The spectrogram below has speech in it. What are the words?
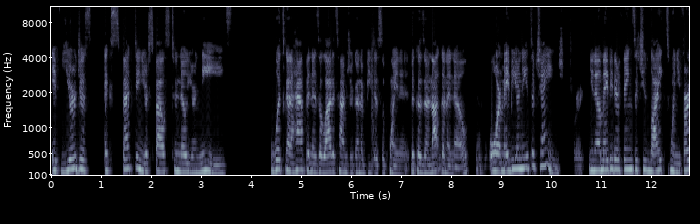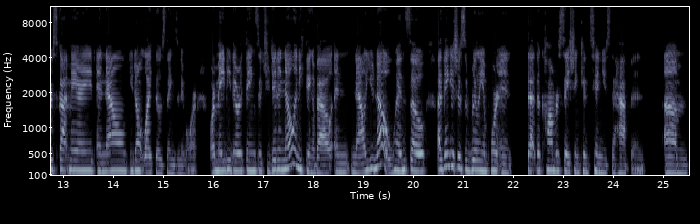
if you're just expecting your spouse to know your needs, what's going to happen is a lot of times you're going to be disappointed because they're not going to know, mm-hmm. or maybe your needs have changed. Right. You know, maybe there are things that you liked when you first got married and now you don't like those things anymore. Or maybe there are things that you didn't know anything about and now you know. And so I think it's just really important that the conversation continues to happen. Um,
